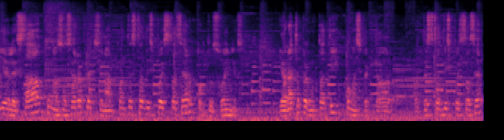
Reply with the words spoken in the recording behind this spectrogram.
y del Estado que nos hace reflexionar cuánto estás dispuesto a hacer por tus sueños. Y ahora te pregunto a ti como espectador, ¿cuánto estás dispuesto a hacer?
